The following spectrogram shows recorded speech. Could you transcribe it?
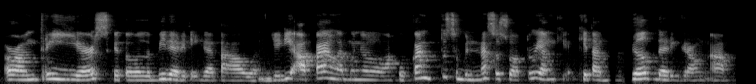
around three years gitu, lebih dari tiga tahun. Jadi apa yang Lemonilo lakukan itu sebenarnya sesuatu yang kita build dari ground up.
